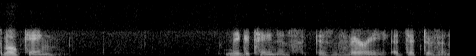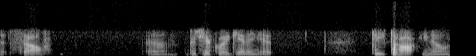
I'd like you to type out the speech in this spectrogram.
smoking, nicotine is is very addictive in itself, um, particularly getting it detox, you know,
